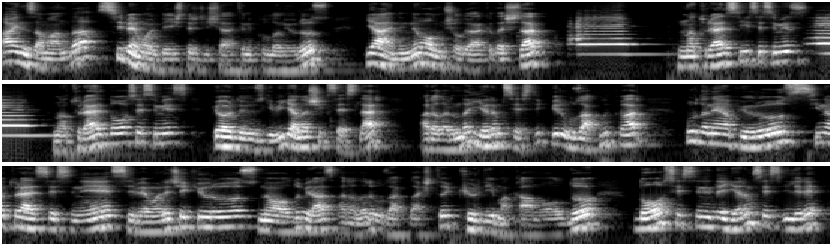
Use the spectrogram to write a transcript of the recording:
Aynı zamanda si bemol değiştirici işaretini kullanıyoruz. Yani ne olmuş oluyor arkadaşlar? Natürel si sesimiz, natürel do sesimiz gördüğünüz gibi yanaşık sesler. Aralarında yarım seslik bir uzaklık var. Burada ne yapıyoruz? Si natürel sesini si bemole çekiyoruz. Ne oldu? Biraz araları uzaklaştı. Kürdi makamı oldu. Do sesini de yarım ses ileri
